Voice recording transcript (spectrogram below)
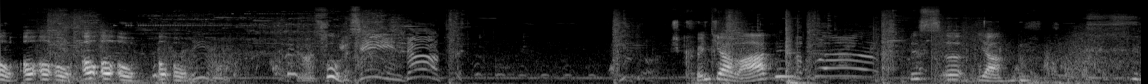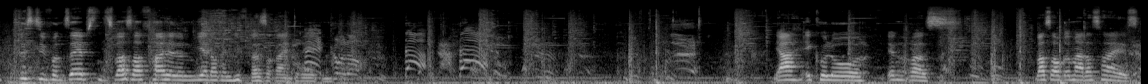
Oh, oh, oh, oh, oh, oh, oh, oh, oh. Puh, ich könnte ja warten, bis, äh, ja. bis die von selbst ins Wasser fallen und mir noch in die Fresse reintreten. Ja, Ecolo, irgendwas. Was auch immer das heißt.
